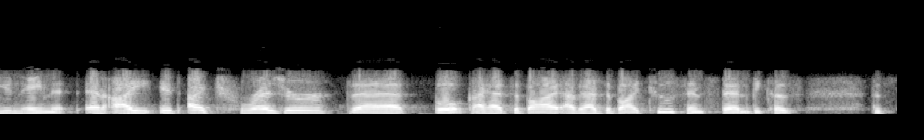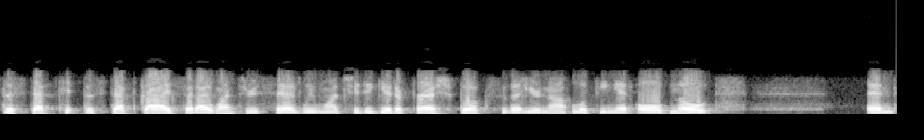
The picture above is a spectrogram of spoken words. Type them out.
you name it. And I it I treasure that book. I had to buy I've had to buy two since then because the, the step t- the step guides that I went through said we want you to get a fresh book so that you're not looking at old notes and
